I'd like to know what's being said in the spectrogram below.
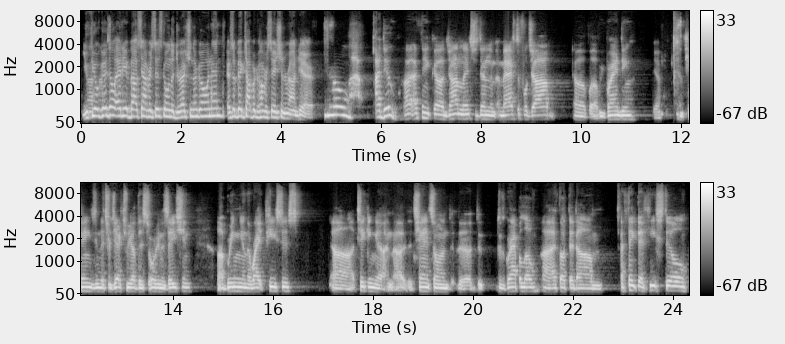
you feel good though, Eddie, about San Francisco and the direction they're going in? It's a big topic of conversation around here. No, I do. I, I think uh, John Lynch has done a masterful job of uh, rebranding, Yeah. and changing the trajectory of this organization, uh, bringing in the right pieces, uh, taking a, a chance on the the, the Grappolo. Uh, I thought that um, I think that he still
